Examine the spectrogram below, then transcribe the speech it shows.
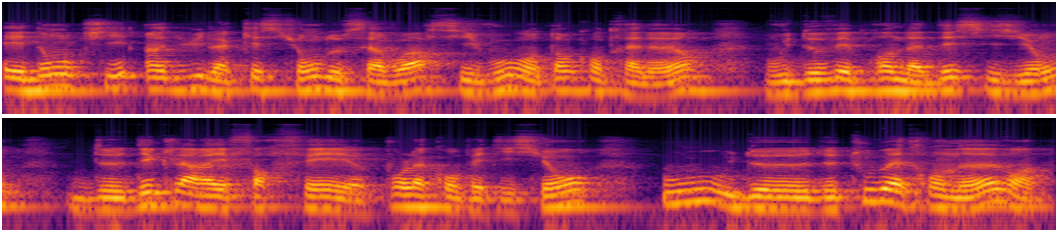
et donc qui induit la question de savoir si vous, en tant qu'entraîneur, vous devez prendre la décision de déclarer forfait pour la compétition ou de, de tout mettre en œuvre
